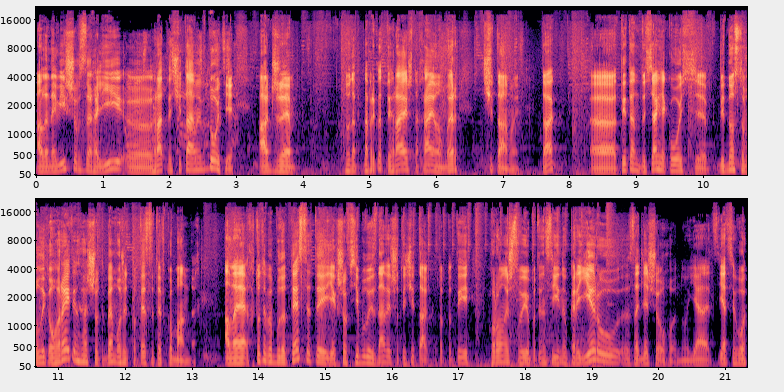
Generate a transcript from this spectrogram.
але навіщо взагалі е, грати з читами в доті? Адже, ну, наприклад, ти граєш на MMR з читами, так? Е, ти там досяг якогось е, відносно великого рейтинга, що тебе можуть потестити в командах. Але хто тебе буде тестити, якщо всі будуть знати, що ти читак? Тобто ти хорониш свою потенційну кар'єру задля чого? Ну я, я цього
